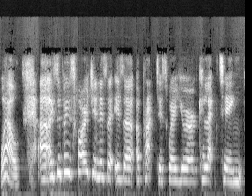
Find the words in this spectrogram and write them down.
Well, uh, I suppose foraging is a is a, a practice where you're collecting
